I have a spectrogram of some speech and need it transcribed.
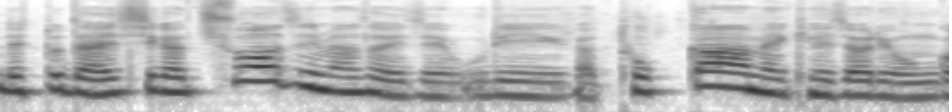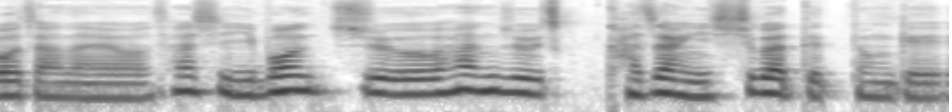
근데 또 날씨가 추워지면서 이제 우리가 독감의 계절이 온 거잖아요. 사실 이번 주한주 가장 이슈가 됐던 게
